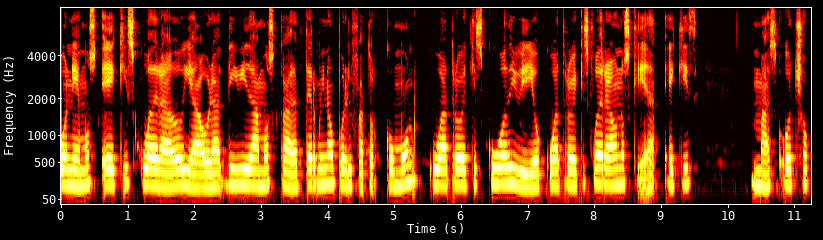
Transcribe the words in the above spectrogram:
ponemos x cuadrado y ahora dividamos cada término por el factor común 4x cubo dividido 4x cuadrado nos queda x más 8x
